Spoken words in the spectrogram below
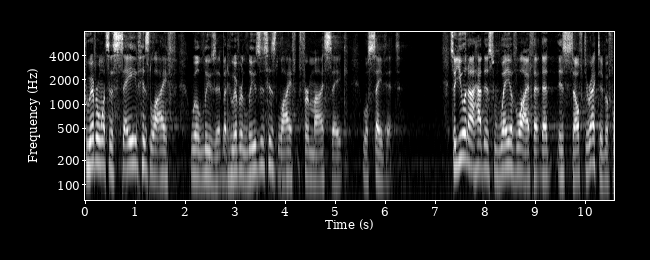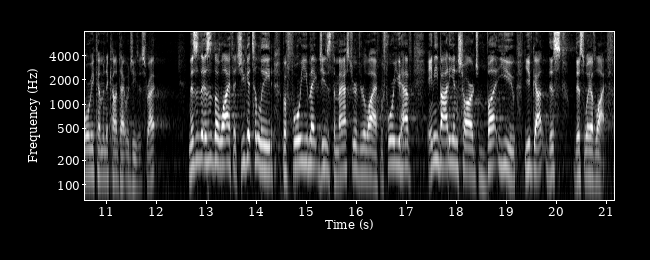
Whoever wants to save his life will lose it, but whoever loses his life for my sake will save it. So you and I have this way of life that, that is self directed before we come into contact with Jesus, right? This is, this is the life that you get to lead before you make Jesus the master of your life, before you have anybody in charge but you. You've got this, this way of life.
